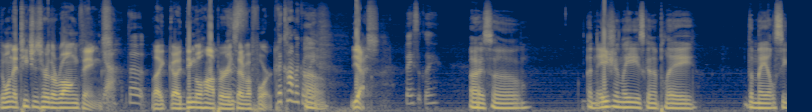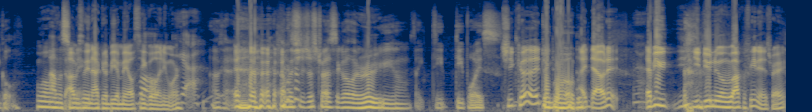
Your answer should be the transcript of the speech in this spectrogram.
the one that teaches her the wrong things. Yeah. The Like a dinglehopper He's- instead of a fork. the comic relief, Oh. yes. basically. All right, so an Asian lady is gonna play the male seagull. Well, I'm it's assuming. obviously not going to be a male seagull Well, anymore. Yeah. Okay. Unless she just tries to go like, "Hey," you know, like deep, deep voice. She could. I doubt it. Yeah. Have you you you do know who Awkwafina is, right?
